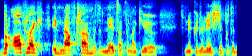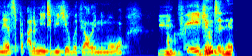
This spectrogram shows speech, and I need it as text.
but after like enough time with the Nets, I feel like yo, it's been a good relationship with the Nets, but I don't need to be here with y'all anymore. I'm a free agent. know the Nets-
